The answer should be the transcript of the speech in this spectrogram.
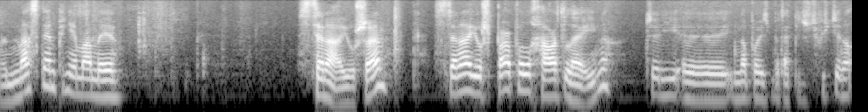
Następnie mamy scenariusze. Scenariusz Purple Heart Lane, czyli yy, no powiedzmy taki rzeczywiście no,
